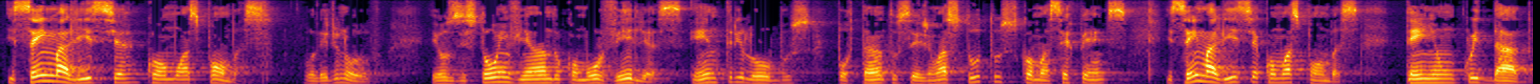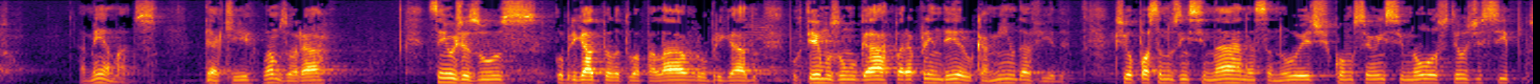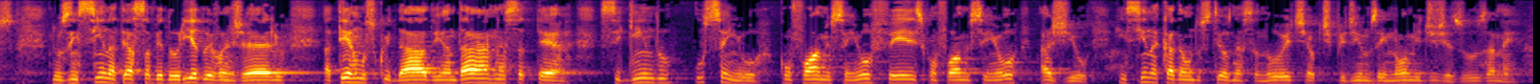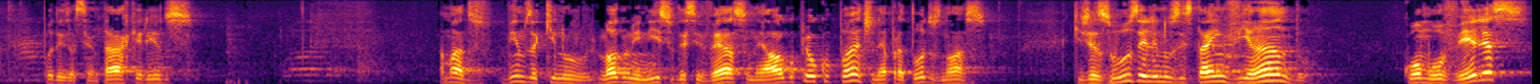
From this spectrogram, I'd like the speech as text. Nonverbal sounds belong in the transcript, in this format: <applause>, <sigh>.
e sem malícia como as pombas. Vou ler de novo. Eu os estou enviando como ovelhas entre lobos, portanto, sejam astutos como as serpentes e sem malícia como as pombas. Tenham cuidado. Amém, amados? Até aqui, vamos orar. Senhor Jesus, obrigado pela tua palavra, obrigado por termos um lugar para aprender o caminho da vida. Que o Senhor possa nos ensinar nessa noite, como o Senhor ensinou aos teus discípulos. Nos ensina até a sabedoria do Evangelho, a termos cuidado e andar nessa terra, seguindo o Senhor, conforme o Senhor fez, conforme o Senhor agiu. Ensina cada um dos teus nessa noite, é o que te pedimos em nome de Jesus. Amém. Podeis assentar, queridos. Amados, vimos aqui no, logo no início desse verso né, algo preocupante né, para todos nós que Jesus ele nos está enviando como ovelhas,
